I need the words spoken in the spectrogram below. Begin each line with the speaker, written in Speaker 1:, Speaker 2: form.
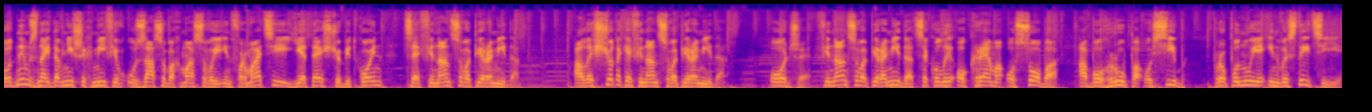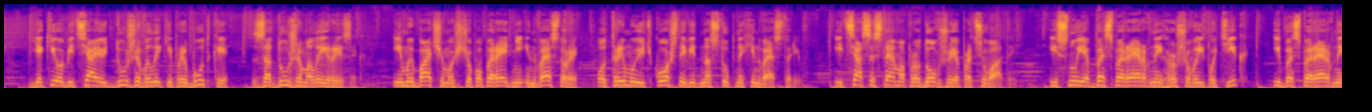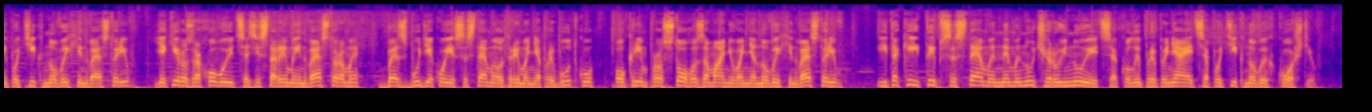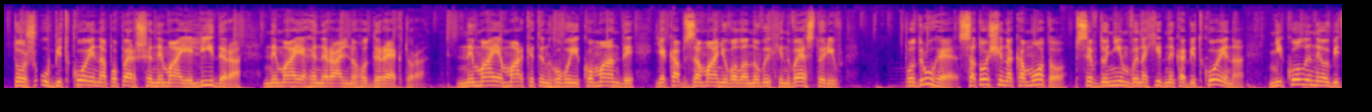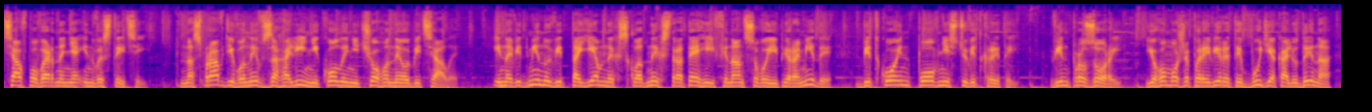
Speaker 1: Одним з найдавніших міфів у засобах масової інформації є те, що біткоін це фінансова піраміда. Але що таке фінансова піраміда? Отже, фінансова піраміда це коли окрема особа або група осіб пропонує інвестиції, які обіцяють дуже великі прибутки за дуже малий ризик. І ми бачимо, що попередні інвестори отримують кошти від наступних інвесторів. І ця система продовжує працювати. Існує безперервний грошовий потік і безперервний потік нових інвесторів, які розраховуються зі старими інвесторами без будь-якої системи отримання прибутку, окрім простого заманювання нових інвесторів. І такий тип системи неминуче руйнується, коли припиняється потік нових коштів. Тож у біткоїна, по-перше, немає лідера, немає генерального директора, немає маркетингової команди, яка б заманювала нових інвесторів. По-друге, Сатоші Накамото, псевдонім винахідника біткоїна, ніколи не обіцяв повернення інвестицій. Насправді вони взагалі ніколи нічого не обіцяли. І на відміну від таємних складних стратегій фінансової піраміди, біткоін повністю відкритий. Він прозорий, його може перевірити будь-яка людина,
